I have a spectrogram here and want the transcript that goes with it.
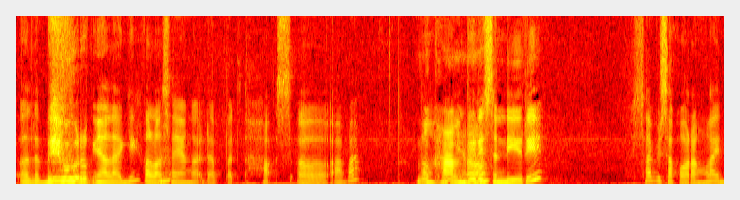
eh, lebih buruknya lagi kalau Hmm? saya nggak dapat eh, apa mengharm diri sendiri, saya bisa ke orang lain.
